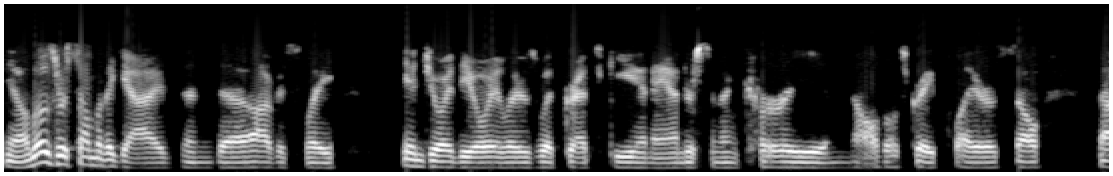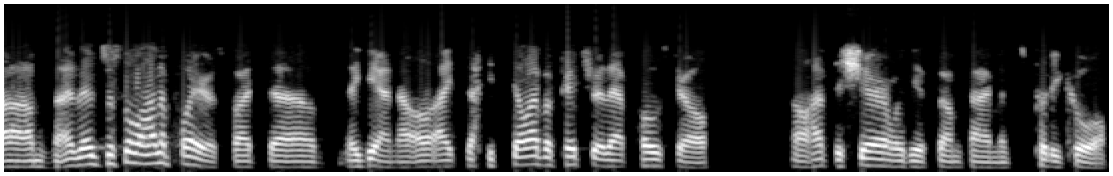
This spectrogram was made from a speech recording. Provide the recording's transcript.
you know those were some of the guys, and uh, obviously enjoyed the Oilers with Gretzky and Anderson and Kurri and all those great players. So um, there's just a lot of players, but uh, again, I'll, I, I still have a picture of that poster. I'll, I'll have to share it with you sometime. It's pretty cool.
